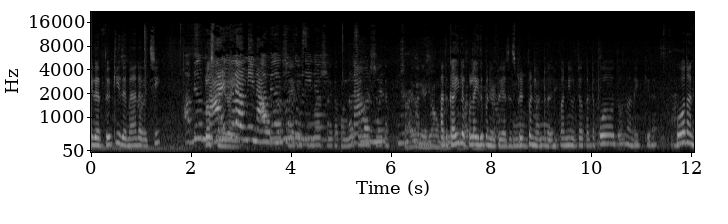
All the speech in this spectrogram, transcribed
இதை தூக்கி இதை மேல வச்சு அது கையில ஃபுல்லா இது பண்ணி விட்டுறியா சார் ஸ்ப்ரெட் பண்ணி விட்டுரு பண்ணி விட்டா கரெக்டா போதும்னு நினைக்கிறேன். போதும்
